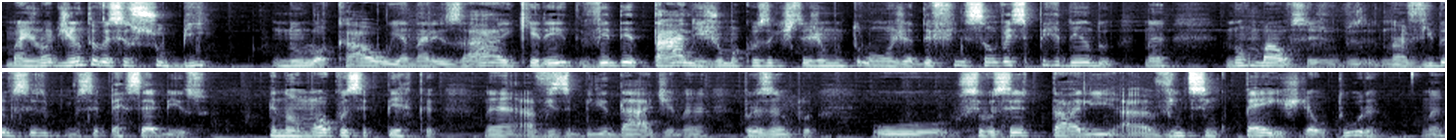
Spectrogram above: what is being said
Mas não adianta você subir no local e analisar e querer ver detalhes de uma coisa que esteja muito longe. A definição vai se perdendo, né? Normal, ou seja, na vida você, você percebe isso. É normal que você perca né, a visibilidade, né? Por exemplo, o, se você está ali a 25 pés de altura, né?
